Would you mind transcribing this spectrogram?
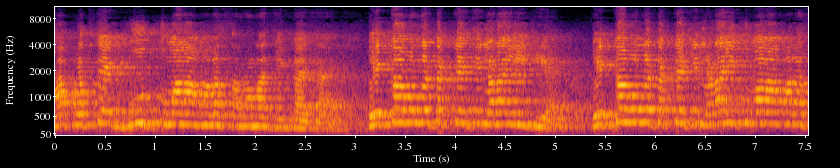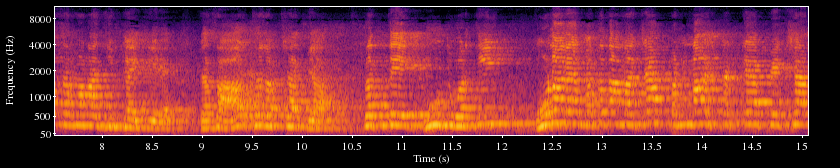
हा प्रत्येक बूथ तुम्हाला आम्हाला सर्वांना जिंकायचा आहे. एकावन्न टक्क्याची लढाई जी आहे. एकावन्न टक्क्याची लढाई तुम्हाला आम्हाला सर्वांना जिंकायची आहे. त्याचा अर्थ लक्षात घ्या. प्रत्येक बूथ वरती होणाऱ्या मतदानाच्या पन्नास टक्क्यापेक्षा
